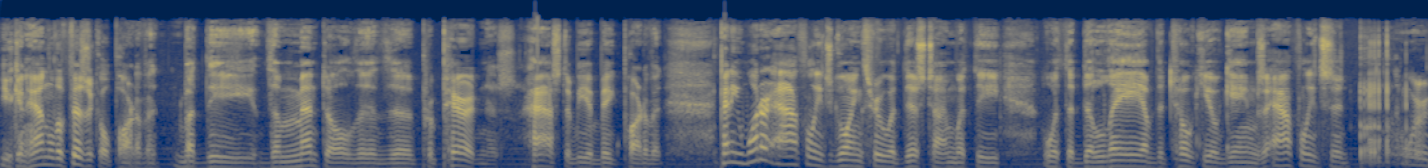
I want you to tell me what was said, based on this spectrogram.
You can handle the physical part of it, but the the mental, the the preparedness has to be a big part of it. Penny, what are athletes going through at this time with the with the delay of the Tokyo Games? Athletes that were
